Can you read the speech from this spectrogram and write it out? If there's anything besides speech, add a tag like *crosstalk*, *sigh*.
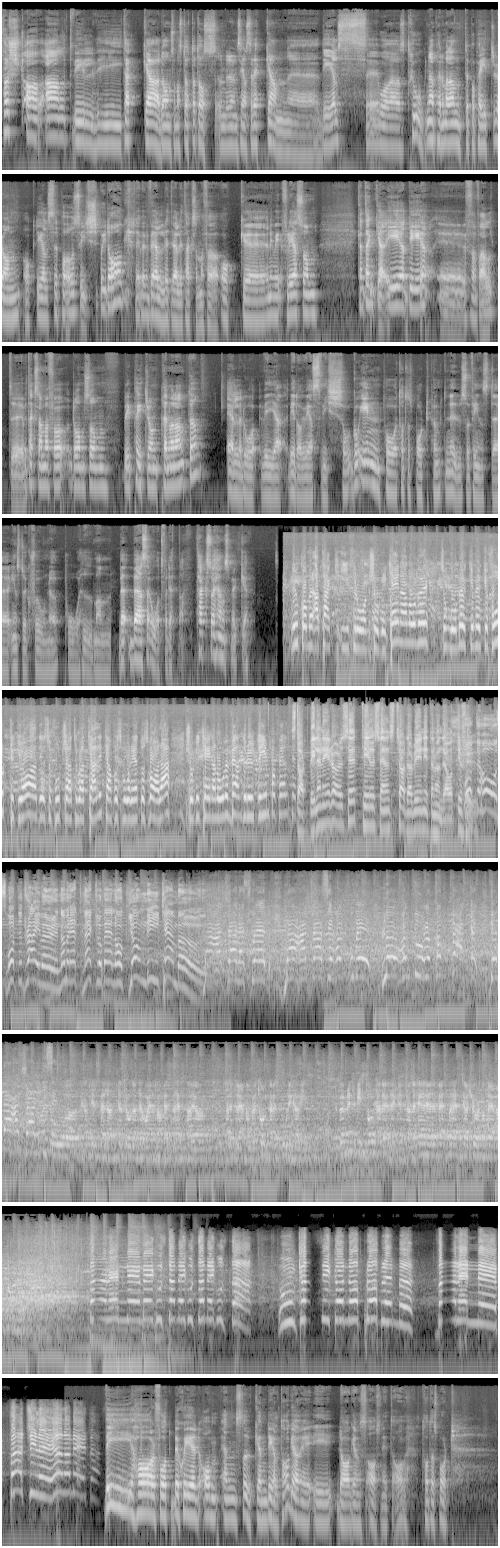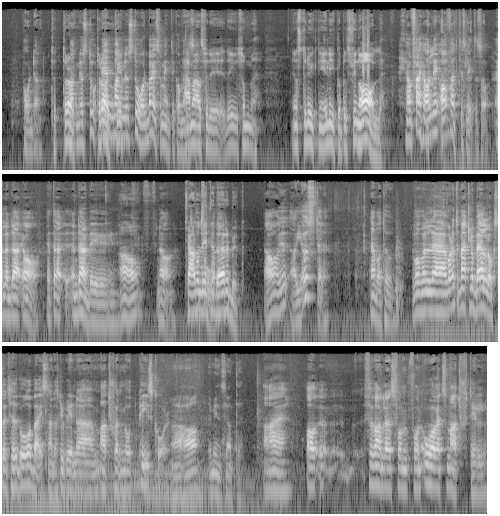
Först av allt vill vi tacka de som har stöttat oss under den senaste veckan. Eh, dels eh, våra trogna prenumeranter på Patreon och dels ett par swish på idag. Det är vi väldigt, väldigt tacksamma för. Och eh, är ni fler som kan tänka er det. Framförallt är vi tacksamma för de som blir Patreon-prenumeranter. Eller då via bidrag via Swish. Så gå in på totosport.nu så finns det instruktioner på hur man bär sig åt för detta. Tack så hemskt mycket. Nu kommer attack ifrån Sugarcane Hanover som går mycket, mycket fort tycker jag. Det är så fort så jag tror att Kallit kan få svårighet att svara. Sugarcane Hanover vänder ut och in på fältet. Startbilen är i rörelse till Svenskt travderby 1987. What the horse, what the driver, nummer ett Mac Lobel och John D. Campbell. Maharaja, la Suède. Maharaja s'est retrouvé. Le retour, le comeback de Maharaja le 17. på mina tillfällen. Jag trodde att det var en av de bästa hästar jag hade tränat för det tolkades på olika vis. Du behöver inte misstolka det längre för att det här är den bästa häst jag har kört och tränat någon gång. Barenne, me gusta, me gusta, me gusta! Un classico, no problem! Barenne, facile, alla meta! Vi har fått besked om en struken deltagare i dagens avsnitt av Trottosport podden. Magnus, Stå-. Nej, Magnus Stålberg som inte kommer hit. men alltså det, det är ju som en strykning i Elitloppets final. Ja, ja, faktiskt lite så. Eller där, ja, ett en derby Ja. final. Kalli till derbyt. Ja, ja, just det. Den var tung. Det var väl, eh, var det inte Mac Lobel också i Hugo Åbergs när det skulle bli den där matchen mot Peace Corps? Jaha, det minns jag inte. Nej. Ja, eh, förvandlades från, från årets match till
